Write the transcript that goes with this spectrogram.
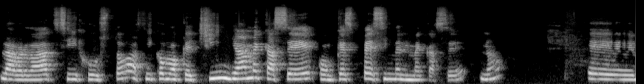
la verdad, sí, justo, así como que, chin, ya me casé, ¿con qué espécimen me casé? ¿No? Eh,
